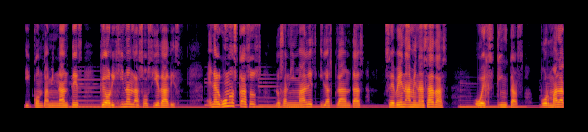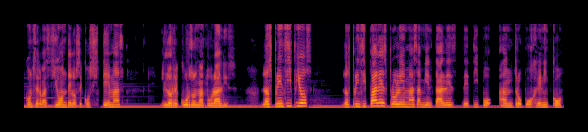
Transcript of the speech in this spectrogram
y contaminantes que originan las sociedades. En algunos casos, los animales y las plantas se ven amenazadas o extintas por mala conservación de los ecosistemas y los recursos naturales. Los principios, los principales problemas ambientales de tipo antropogénico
